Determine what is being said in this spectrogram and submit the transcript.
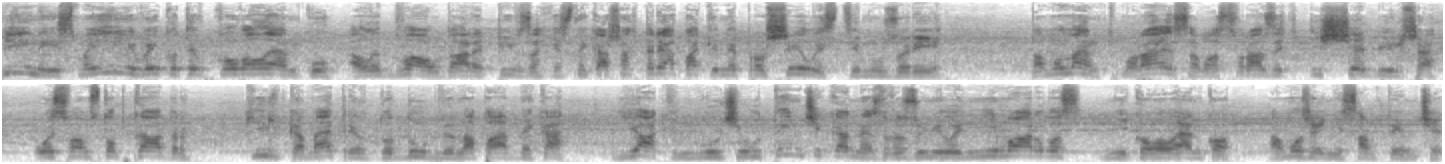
Вільний Ісмаїлі викотив Коваленку, але два удари півзахисника Шахтаря так і не прошили стіну зорі. Та момент Мораєса вас вразить іще більше. Ось вам стоп-кадр. Кілька метрів до дублю нападника. Як він влучив у Тимчика, не зрозуміли ні Марлос, ні Коваленко, а може й ні сам Тимчик.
